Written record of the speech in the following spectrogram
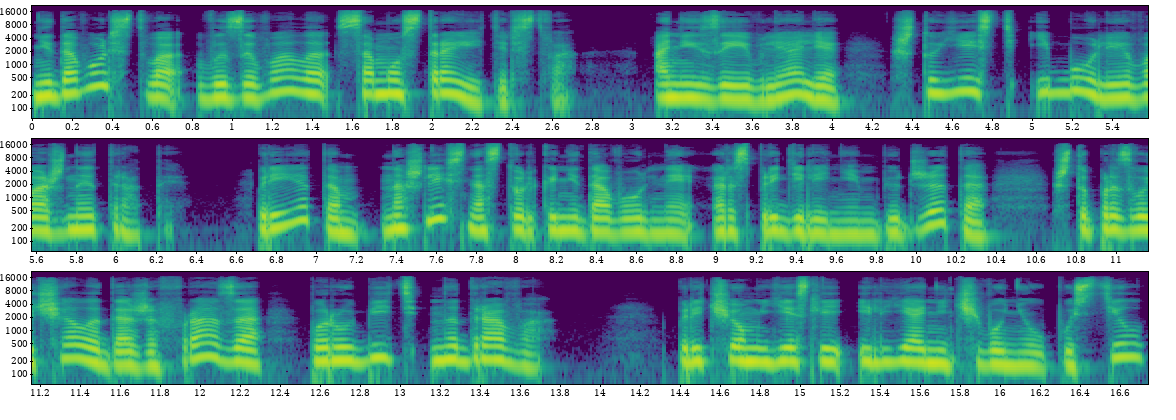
недовольство вызывало само строительство. Они заявляли, что есть и более важные траты. При этом нашлись настолько недовольные распределением бюджета, что прозвучала даже фраза «порубить на дрова». Причем, если Илья ничего не упустил,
